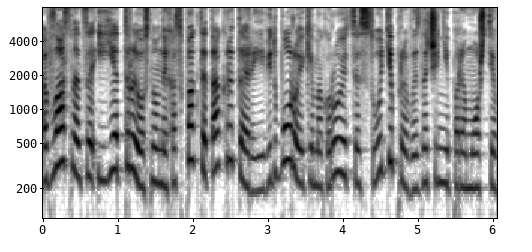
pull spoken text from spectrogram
Власне, це і є три основних аспекти та критерії відбору, якими керуються судді при визначенні переможців.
